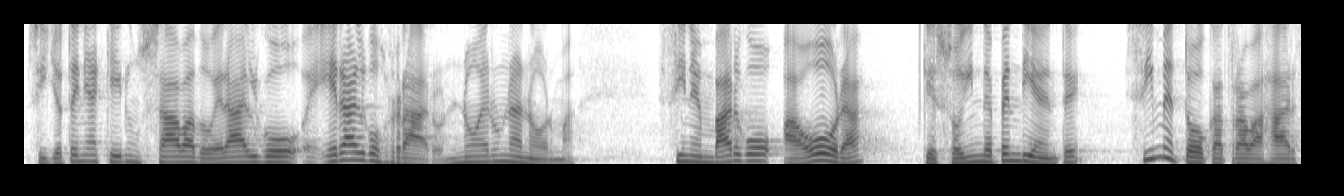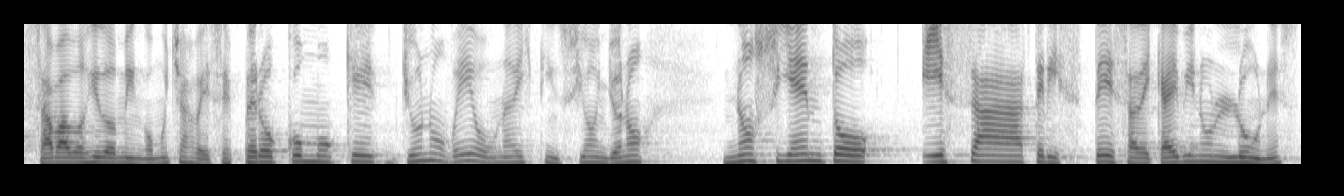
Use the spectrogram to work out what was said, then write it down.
Si yo tenía que ir un sábado, era algo, era algo raro, no era una norma. Sin embargo, ahora que soy independiente, sí me toca trabajar sábados y domingos muchas veces, pero como que yo no veo una distinción, yo no, no siento esa tristeza de que ahí viene un lunes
